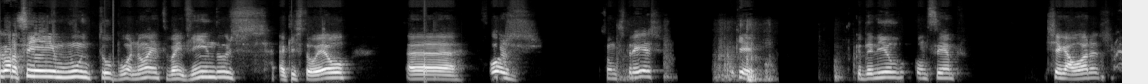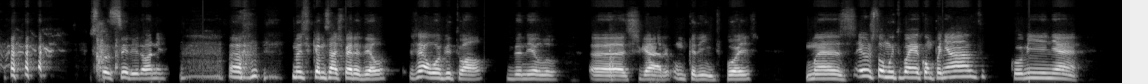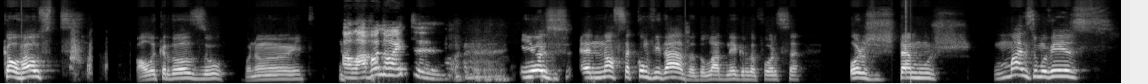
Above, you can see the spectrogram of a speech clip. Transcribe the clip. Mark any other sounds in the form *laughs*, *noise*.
Agora sim, muito boa noite, bem-vindos. Aqui estou eu. Uh, hoje somos três. Por quê? Porque Danilo, como sempre, chega a horas. *laughs* estou a ser irónico. Uh, mas ficamos à espera dele. Já é o habitual, Danilo uh, chegar um bocadinho depois. Mas eu estou muito bem acompanhado com a minha co-host, Paula Cardoso. Boa noite. Olá, boa noite. E hoje a nossa convidada do lado negro da força. Hoje estamos mais uma vez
